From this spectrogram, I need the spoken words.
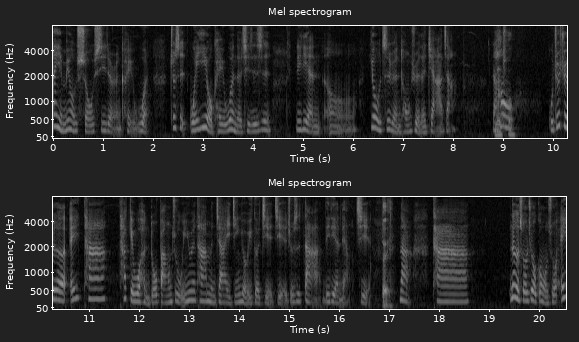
那也没有熟悉的人可以问，就是唯一有可以问的其实是 Lilian 呃幼稚园同学的家长，然后我就觉得诶，他。他给我很多帮助，因为他们家已经有一个姐姐，就是大 Lilian 两届。对。那他那个时候就有跟我说：“哎，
